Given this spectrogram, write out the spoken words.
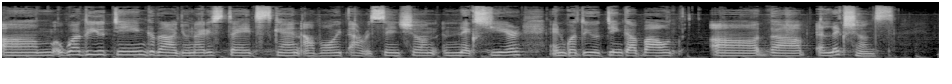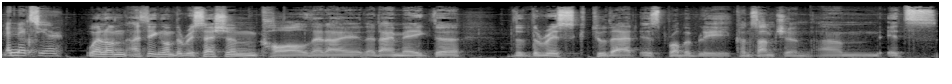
Um, what do you think the United States can avoid a recession next year? And what do you think about uh, the elections the next year? Well, on, I think on the recession call that I that I make, the the, the risk to that is probably consumption. Um, it's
